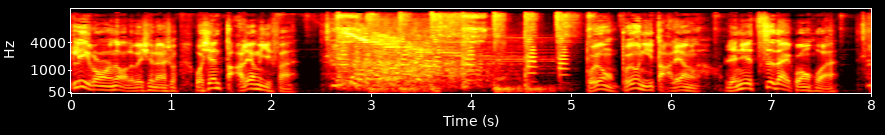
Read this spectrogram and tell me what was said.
立功在我的微信来说，我先打量一番。不用不用你打量了，人家自带光环。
